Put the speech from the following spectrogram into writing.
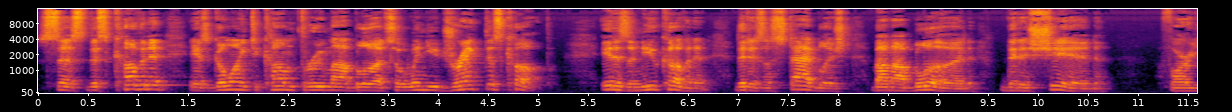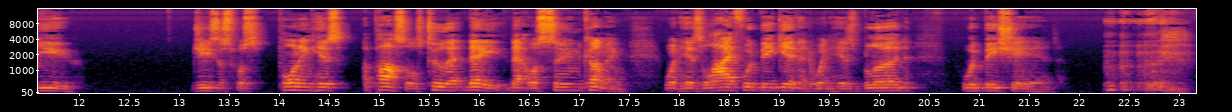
says this covenant is going to come through my blood. So when you drink this cup, it is a new covenant that is established by my blood that is shed for you. Jesus was pointing his apostles to that day that was soon coming when his life would be given, when his blood would be shed.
